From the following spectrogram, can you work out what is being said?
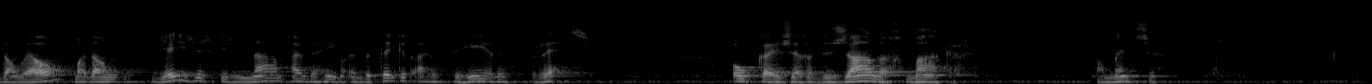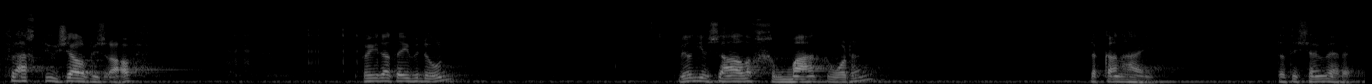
dan wel, maar dan Jezus is een naam uit de hemel. En betekent eigenlijk de Heere redt. Ook kan je zeggen de zaligmaker van mensen. Vraagt u zelf eens af. Wil je dat even doen? Wil je zalig gemaakt worden? Dat kan hij. Dat is zijn werk.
